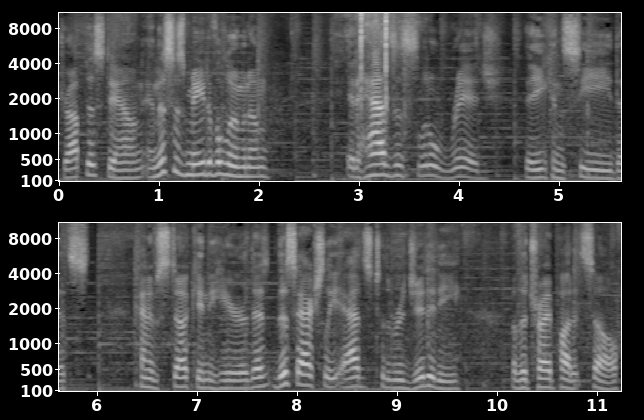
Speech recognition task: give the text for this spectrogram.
drop this down. And this is made of aluminum. It has this little ridge that you can see that's kind of stuck in here. This, this actually adds to the rigidity of the tripod itself.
